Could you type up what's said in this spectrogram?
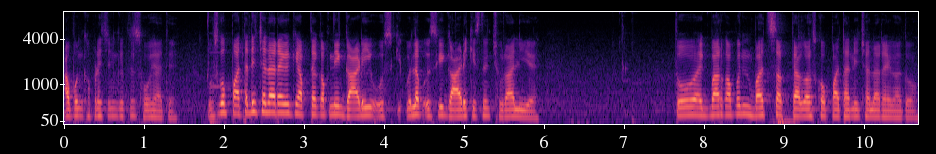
अपन कपड़े चेंज करते सो जाते। उसको पता नहीं चला रहेगा कि अब तक अपनी गाड़ी उसकी मतलब उसकी गाड़ी किसने चुरा ली है। तो एक बार को अपन बच सकते हैं, अगर उसको पता नहीं चला रहेगा तो।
